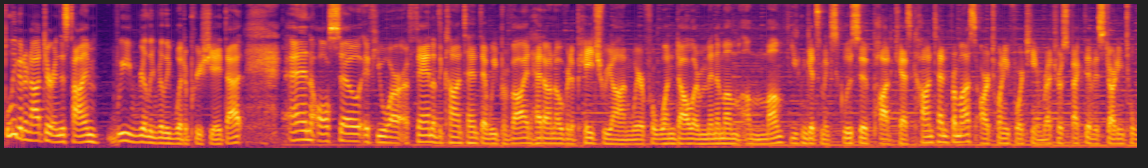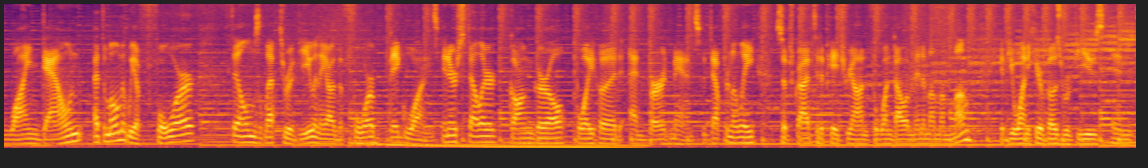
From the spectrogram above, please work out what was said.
believe it or not, during this time, we really, really would appreciate that. And also, if you are a fan of the content that we provide, head on over to Patreon, where for $1 minimum a month, you can get some exclusive podcast content from us. Our 2014 retrospective is starting to wind down at the moment. We have four films left to review, and they are the four big ones Interstellar, Gone Girl, Boyhood, and Birdman. So definitely subscribe to the Patreon for $1 minimum a month if you want to hear those reviews in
